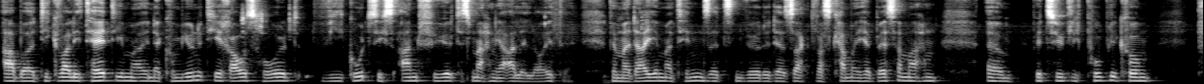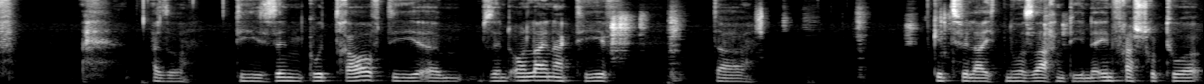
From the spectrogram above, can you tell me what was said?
aber die Qualität, die man in der Community rausholt, wie gut sich's anfühlt, das machen ja alle Leute. Wenn man da jemand hinsetzen würde, der sagt, was kann man hier besser machen ähm, bezüglich Publikum, pff, also die sind gut drauf, die ähm, sind online aktiv. Da gibt es vielleicht nur Sachen, die in der Infrastruktur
